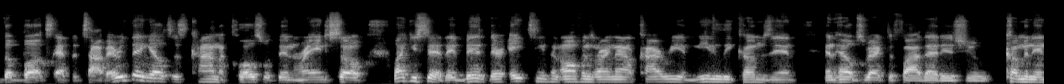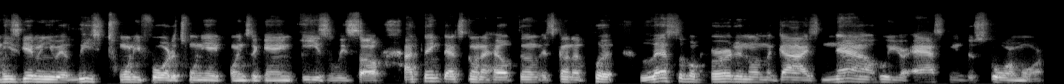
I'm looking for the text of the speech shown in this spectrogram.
the Bucks at the top. Everything else is kind of close within range. So, like you said, they've been they're 18th in offense right now. Kyrie immediately comes in and helps rectify that issue. Coming in, he's giving you at least 24 to 28 points a game easily. So I think that's going to help them. It's going to put less of a burden on the guys now who you're asking to score more.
